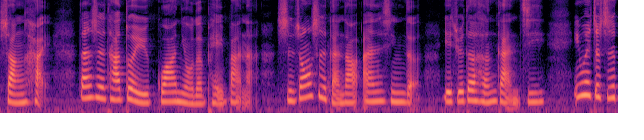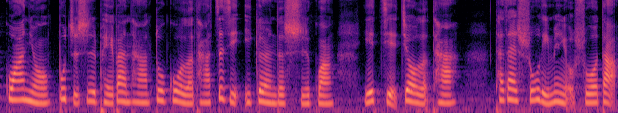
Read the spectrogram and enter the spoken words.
伤害。但是他对于瓜牛的陪伴啊，始终是感到安心的，也觉得很感激，因为这只瓜牛不只是陪伴他度过了他自己一个人的时光，也解救了他。他在书里面有说到，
